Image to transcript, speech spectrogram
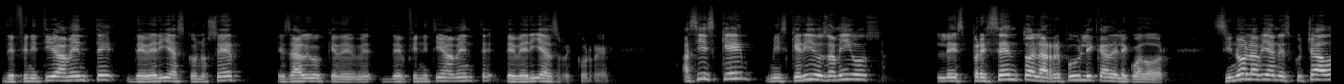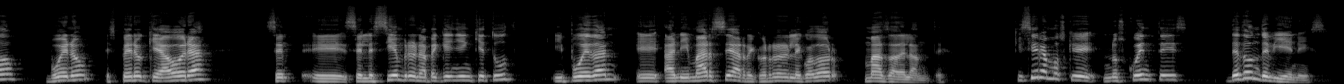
definitivamente deberías conocer, es algo que definitivamente deberías recorrer. Así es que, mis queridos amigos, les presento a la República del Ecuador. Si no lo habían escuchado, bueno, espero que ahora se, eh, les siembre una pequeña inquietud y puedan eh, animarse a recorrer el Ecuador más adelante. Quisiéramos que nos cuentes de dónde vienes,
